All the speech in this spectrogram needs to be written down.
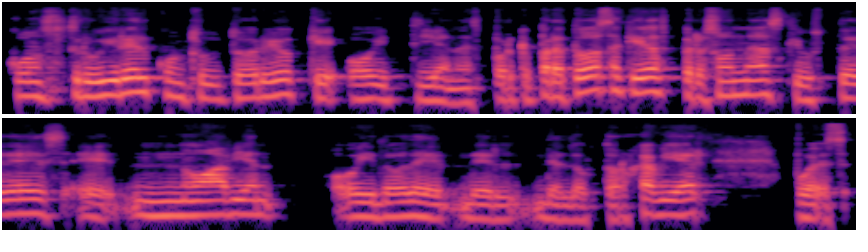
construir el consultorio que hoy tienes? Porque para todas aquellas personas que ustedes eh, no habían oído del doctor Javier, pues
